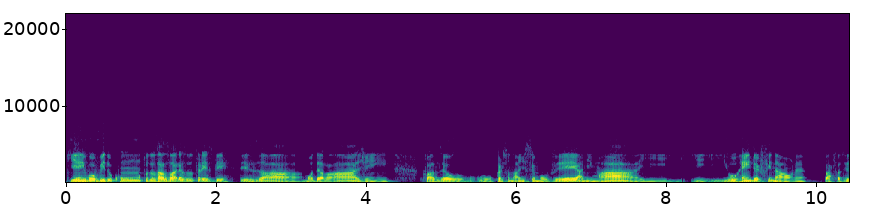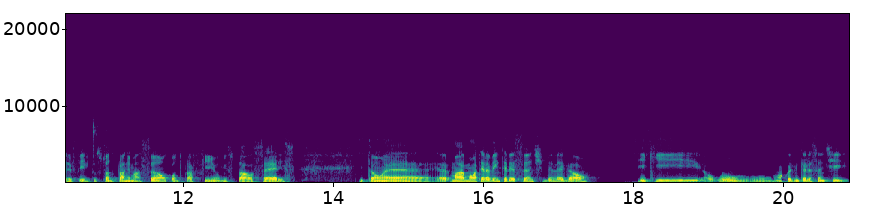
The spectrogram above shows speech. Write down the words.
que é envolvido com todas as áreas do 3D, desde a modelagem, fazer o, o personagem se mover, animar e, e, e o render final, né? Para fazer efeitos tanto para animação quanto para filmes, tal, séries. Então é, é uma, uma matéria bem interessante, bem legal e que o, uma coisa interessante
